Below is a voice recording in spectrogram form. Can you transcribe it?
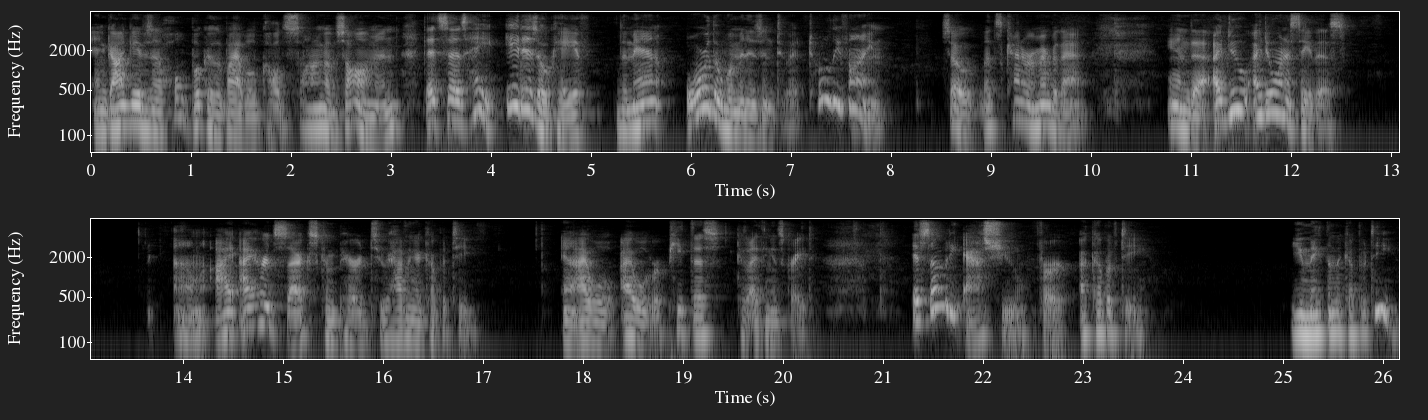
And God gave us a whole book of the Bible called Song of Solomon that says, hey, it is okay if the man or the woman is into it. Totally fine. So let's kind of remember that. And uh, I do I do want to say this. Um, I, I heard sex compared to having a cup of tea. And I will I will repeat this because I think it's great. If somebody asks you for a cup of tea, you make them a cup of tea.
